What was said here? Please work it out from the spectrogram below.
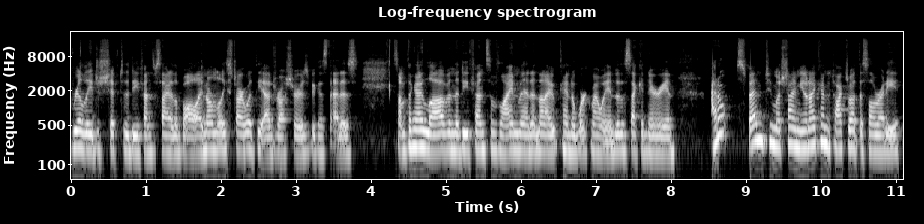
really just shift to the defensive side of the ball. I normally start with the edge rushers because that is something I love and the defensive linemen, and then I kind of work my way into the secondary. And I don't spend too much time. You and I kind of talked about this already.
